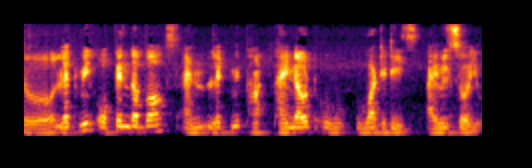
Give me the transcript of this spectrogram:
so let me open the box and let me find out what it is. I will show you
